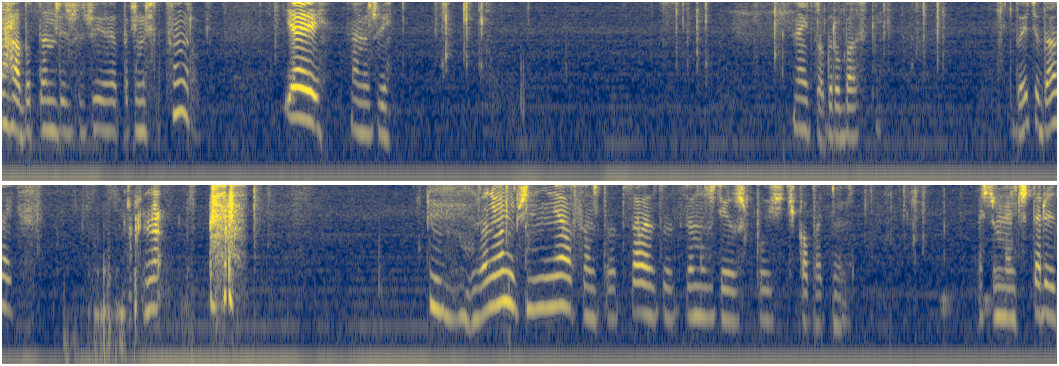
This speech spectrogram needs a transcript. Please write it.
Aha, bo ten bierze drzwi, ja tak myślę, co on robi? Jej, mamy drzwi. No i co, grubaski? Budujecie dalej? Nie. Zanim oni przyniosą to całe, to wy możecie już pójść kopać z nimi. Jeszcze mam 4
